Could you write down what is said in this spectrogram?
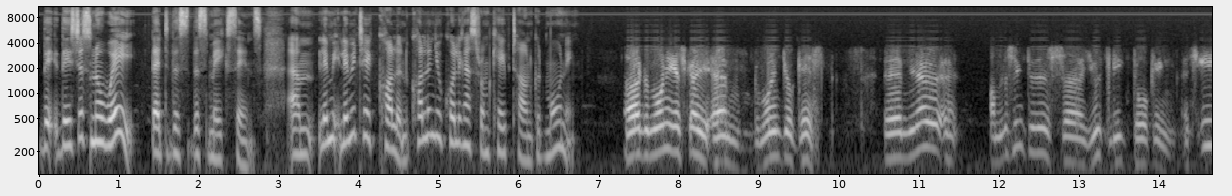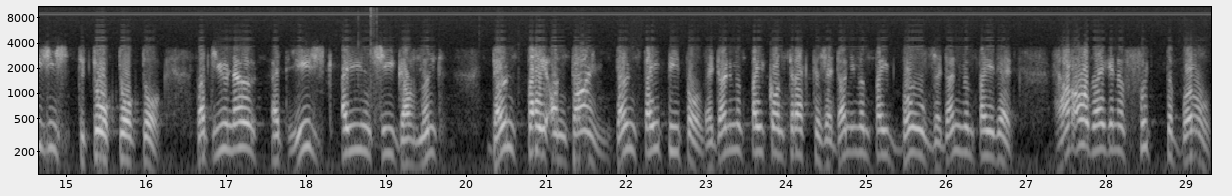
there's just no way that this this makes sense. Um, let me let me take Colin. Colin, you're calling us from Cape Town. Good morning. Uh, good morning, SK. Um, good morning to your guest. Um, you know, uh, I'm listening to this uh, youth league talking. It's easy to talk, talk, talk. But you know that his ANC government don't pay on time, don't pay people. They don't even pay contractors. They don't even pay bills. They don't even pay that. How are they going to foot the bill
